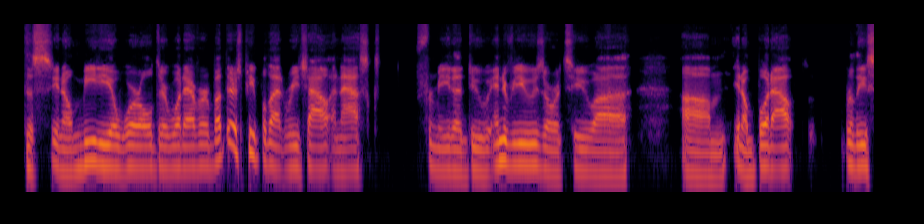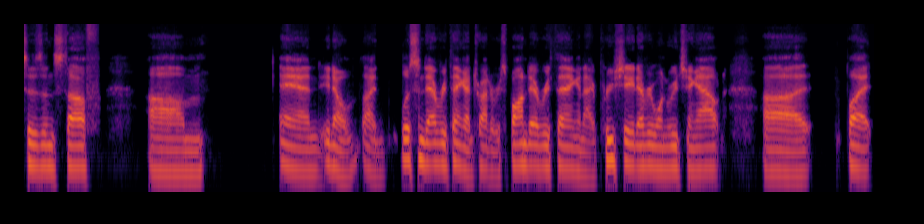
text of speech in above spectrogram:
this, you know, media world or whatever. But there's people that reach out and ask for me to do interviews or to, uh, um, you know, put out releases and stuff. Um, and you know, I listen to everything. I try to respond to everything, and I appreciate everyone reaching out. Uh, but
